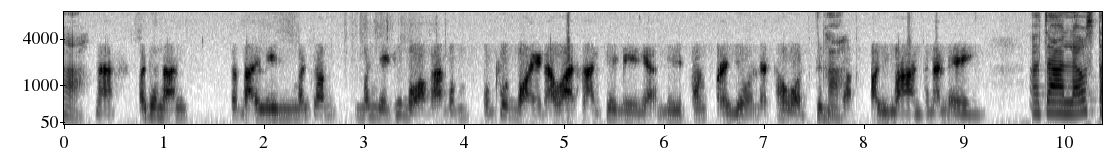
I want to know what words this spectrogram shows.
ค่ะนะเพราะฉะนั้นสไตรีนมันก็มันอย่างที่บอกครับผมผมพูดบ่อยนะว่าสารเคมีเนี่ยมีทั้งประโยชน์และโทษขึ้นค่ะกับปริมาณเท่านั้นเอง อาจารย์แล้วสไต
